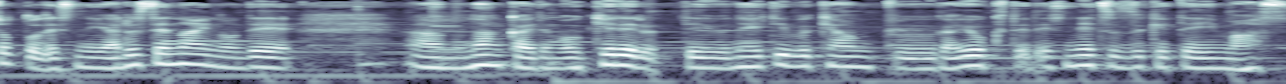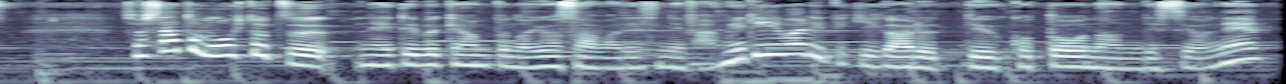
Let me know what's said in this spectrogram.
ちょっとですねやるせないのであの何回でも受けれるっていうネイティブキャンプが良くてですね続けています。そしてあともう一つネイティブキャンプの良さはですねファミリー割引があるっていうことなんですよね。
